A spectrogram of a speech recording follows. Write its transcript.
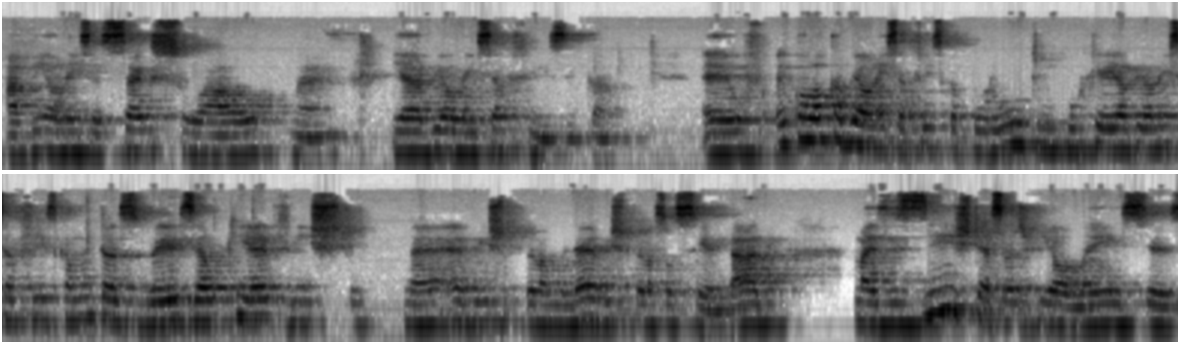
a violência sexual, né? E a violência física. É, eu, eu, coloco a violência física por último, porque a violência física muitas vezes é o que é visto, né? É visto pela mulher, é visto pela sociedade, mas existem essas violências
